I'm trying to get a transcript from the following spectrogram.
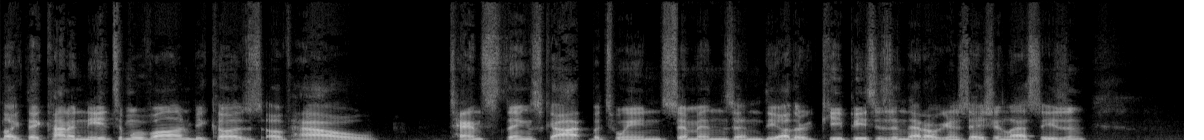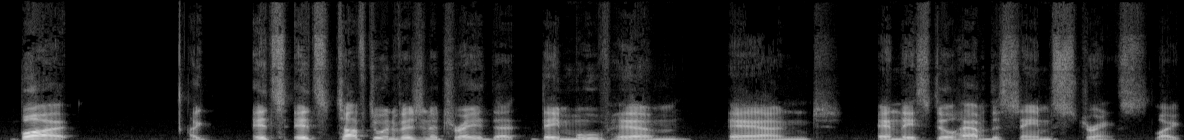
like they kind of need to move on because of how tense things got between Simmons and the other key pieces in that organization last season. But it's it's tough to envision a trade that they move him and and they still have the same strengths. Like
